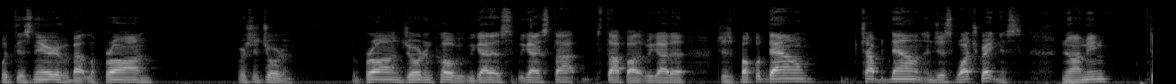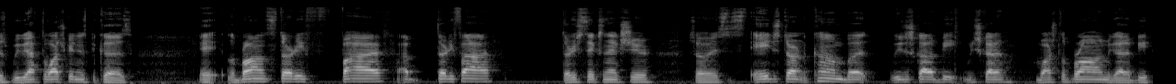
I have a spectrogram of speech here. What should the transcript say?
with this narrative about LeBron versus Jordan. LeBron, Jordan, Kobe. We gotta we gotta stop stop all that. We gotta just buckle down, chop it down, and just watch greatness. You know what I mean? Just we have to watch greatness because it, LeBron's 35, uh, 35, 36 next year. So his age is starting to come, but we just gotta be we just gotta watch LeBron. We gotta be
